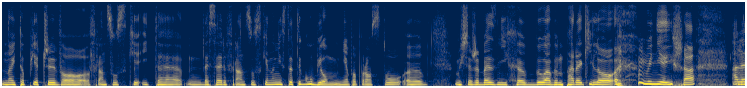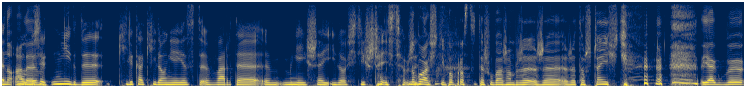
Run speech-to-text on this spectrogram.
No i to pieczywo francuskie i te desery francuskie, no niestety gubią mnie po prostu. Yy, Myślę, że bez nich byłabym parę kilo mniejsza. Ale, no, ale... się, nigdy kilka kilo nie jest warte y, mniejszej ilości szczęścia w no życiu. właśnie, po prostu też uważam, że, że, że to szczęście, jakby,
